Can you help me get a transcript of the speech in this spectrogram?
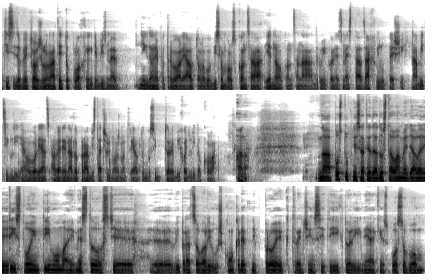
tisíc obyvateľov žilo na tejto ploche, kde by sme nikto nepotrebovali auto, lebo by som bol z konca, jedného konca na druhý koniec mesta za chvíľu peši, na bicykli nehovoriac a verejná doprava by stačili možno tri autobusy, ktoré by chodili dokola. Áno. No a postupne sa teda dostávame ďalej. Ty s tvojim tímom aj mesto ste e, vypracovali už konkrétny projekt Trenčín City, ktorý nejakým spôsobom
